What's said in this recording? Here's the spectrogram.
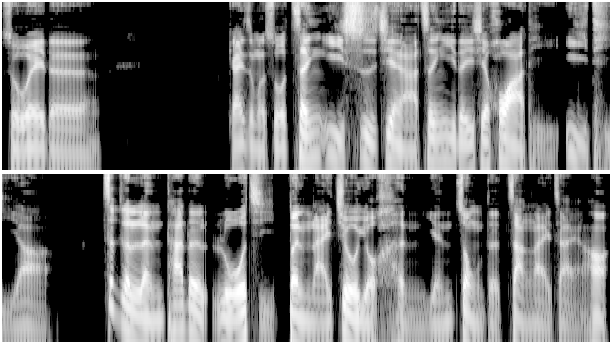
所谓的该怎么说争议事件啊，争议的一些话题议题啊。这个人他的逻辑本来就有很严重的障碍在啊。哈，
